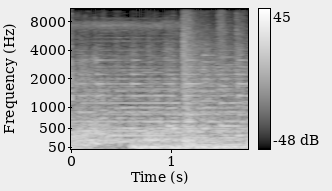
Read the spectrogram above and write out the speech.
Música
